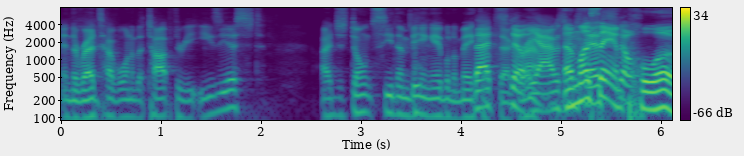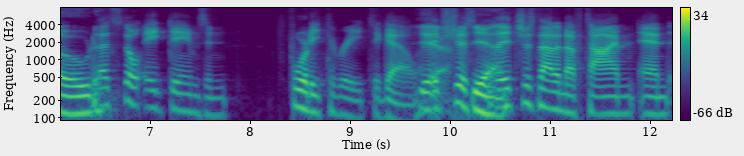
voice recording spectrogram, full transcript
and the Reds have one of the top three easiest. I just don't see them being able to make That's up that still ground. yeah. I was gonna Unless say, they that's still, implode. that's still eight games and forty three to go. Yeah. It's just Yeah. it's just not enough time. And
